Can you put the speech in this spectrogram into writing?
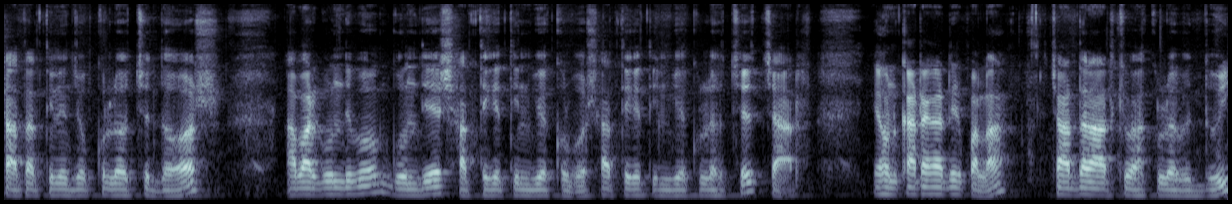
সাত আর তিনে যোগ করলে হচ্ছে দশ। আবার গুণ দিব, গুণ দিয়ে সাত থেকে তিন বিয়োগ করব। সাত থেকে তিন বিয়োগ করলে হচ্ছে চার। এখন কাটাকাটির পালা, চার দ্বারা আটকে ভাগ করলে হবে দুই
